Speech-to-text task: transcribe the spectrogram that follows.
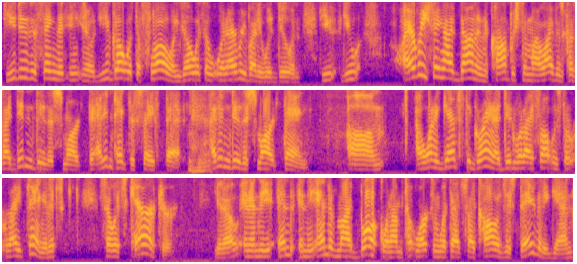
Do you do the thing that you know? Do you go with the flow and go with the, what everybody would do? And do you do you, everything I've done and accomplished in my life is because I didn't do the smart. I didn't take the safe bet. Mm-hmm. I didn't do the smart thing. Um, I went against the grain. I did what I thought was the right thing, and it's so it's character you know and in the end in the end of my book when i'm t- working with that psychologist david again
